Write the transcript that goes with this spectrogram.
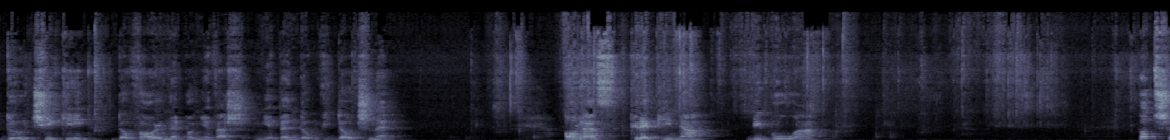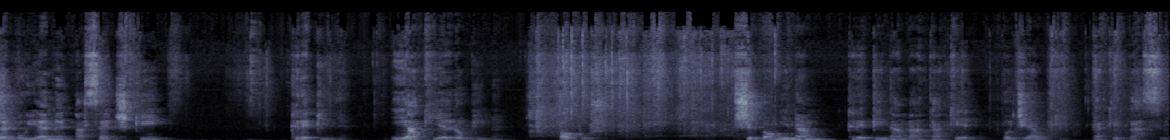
druciki dowolne, ponieważ nie będą widoczne, oraz krepina, bibuła. Potrzebujemy paseczki krepiny. Jak je robimy? Otóż Przypominam, krepina ma takie podziałki, takie pasy.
